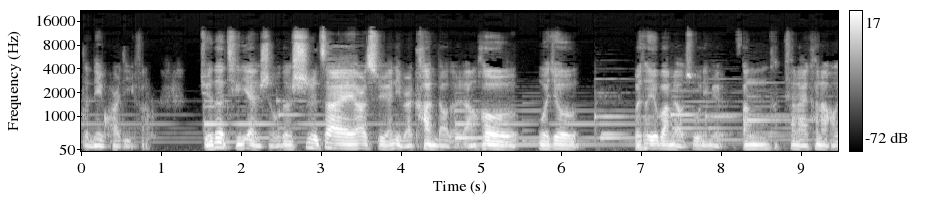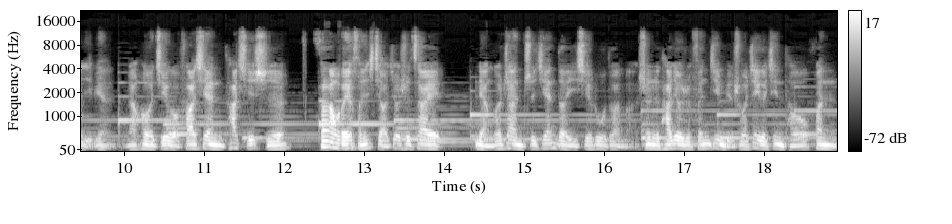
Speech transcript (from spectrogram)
的那块地方，觉得挺眼熟的，是在二次元里边看到的。然后我就回头又把秒速里面翻翻来看了好几遍，然后结果发现它其实范围很小，就是在两个站之间的一些路段嘛，甚至它就是分镜，比如说这个镜头换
